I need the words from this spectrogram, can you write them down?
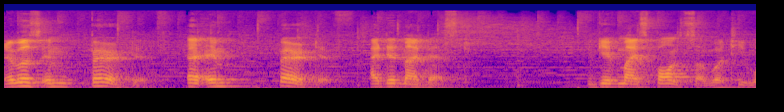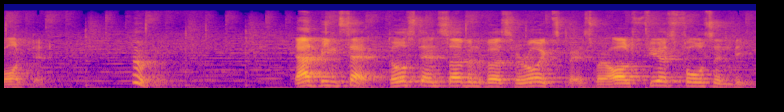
it was imperative. Uh, imperative. I did my best to give my sponsor what he wanted. Phew. That being said, those 10 servant verse heroic spirits were all fierce foes indeed.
